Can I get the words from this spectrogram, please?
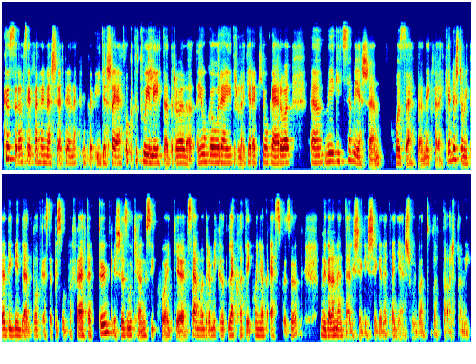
köszönöm szépen, hogy meséltél nekünk így a saját oktatói létedről, a jogaóráidról, a gyerekjogáról. Még így személyesen hozzátennék fel egy kérdést, amit eddig minden podcast epizódban feltettünk, és ez úgy hangzik, hogy számodra mik a leghatékonyabb eszközök, amivel a mentális egészségedet egyensúlyban tudod tartani.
